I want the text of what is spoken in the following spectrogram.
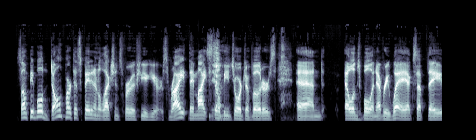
some people don't participate in elections for a few years, right? They might still yeah. be Georgia voters and eligible in every way, except they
